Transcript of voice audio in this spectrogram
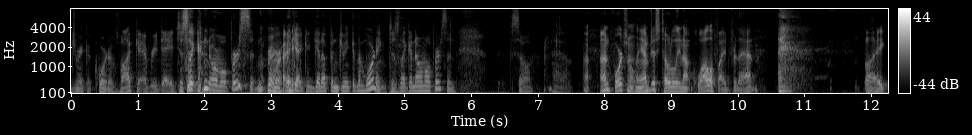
drink a quart of vodka every day just like a normal person. Right? Right. Like I could get up and drink in the morning just like a normal person. So I don't. Uh, Unfortunately, I'm just totally not qualified for that. like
